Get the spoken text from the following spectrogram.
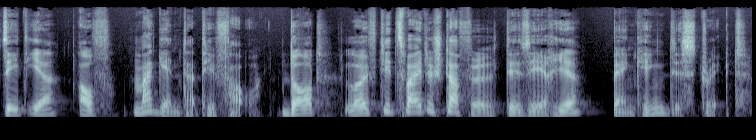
seht ihr auf Magenta TV. Dort läuft die zweite Staffel der Serie Banking District.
